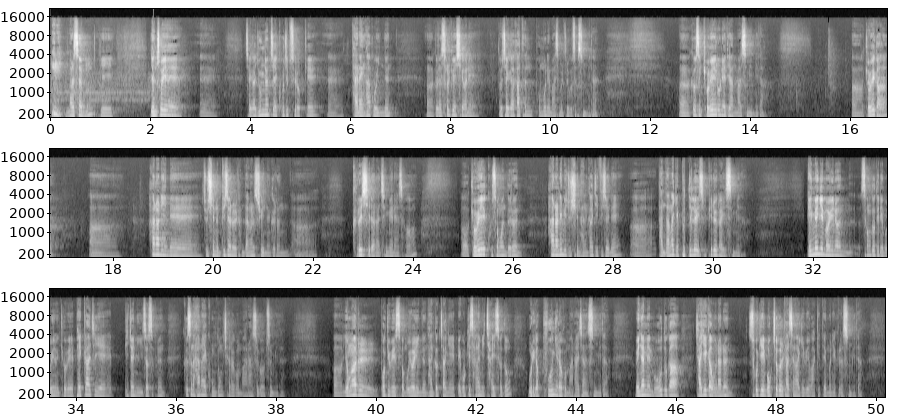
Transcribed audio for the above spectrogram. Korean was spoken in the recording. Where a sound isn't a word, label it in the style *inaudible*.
*clears throat* 말씀 이 연초에 제가 6년째 고집스럽게 단행하고 있는 어, 그런 설교 시간에 또 제가 같은 본문의 말씀을 들고 섰습니다. 어, 그것은 교회론에 대한 말씀입니다. 어, 교회가 하나님의 주시는 비전을 감당할 수 있는 그런 그릇이라는 측면에서 교회 구성원들은 하나님이 주신 한 가지 비전에 단단하게 붙들려 있을 필요가 있습니다. 100명이 모이는 성도들이 모이는 교회에 100가지의 비전이 있었으면 그것은 하나의 공동체라고 말할 수가 없습니다. 어, 영화를 보기 위해서 모여있는 한 극장에 빼곡히 사람이 차 있어도 우리가 부흥이라고 말하지 않습니다. 왜냐하면 모두가 자기가 원하는 소기의 목적을 달성하기 위해 왔기 때문에 그렇습니다.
